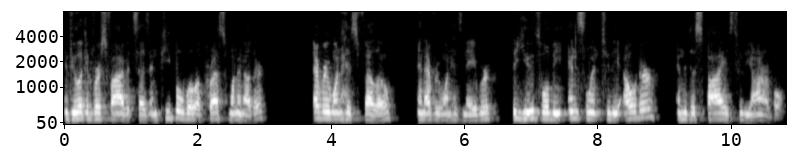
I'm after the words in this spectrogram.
If you look at verse 5, it says, And people will oppress one another, everyone his fellow, and everyone his neighbor. The youth will be insolent to the elder, and the despised to the honorable.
